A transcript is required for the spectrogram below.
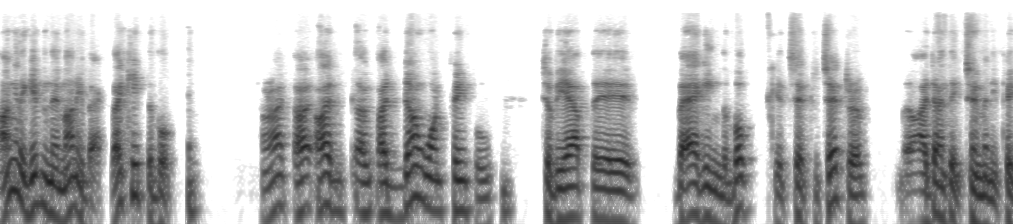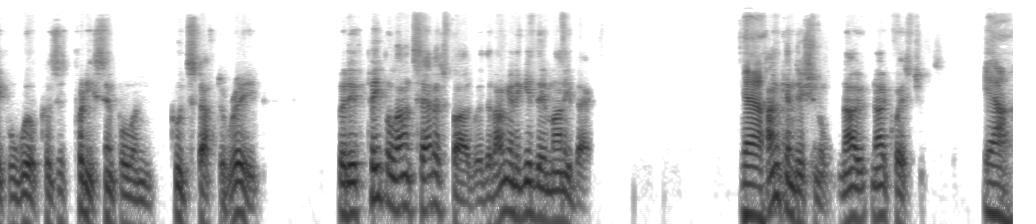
I'm going to give them their money back. They keep the book. All right. I I I don't want people to be out there bagging the book, etc., etc., I don't think too many people will because it's pretty simple and good stuff to read. But if people aren't satisfied with it, I'm going to give their money back. Yeah. Unconditional. No, no questions. Yeah.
